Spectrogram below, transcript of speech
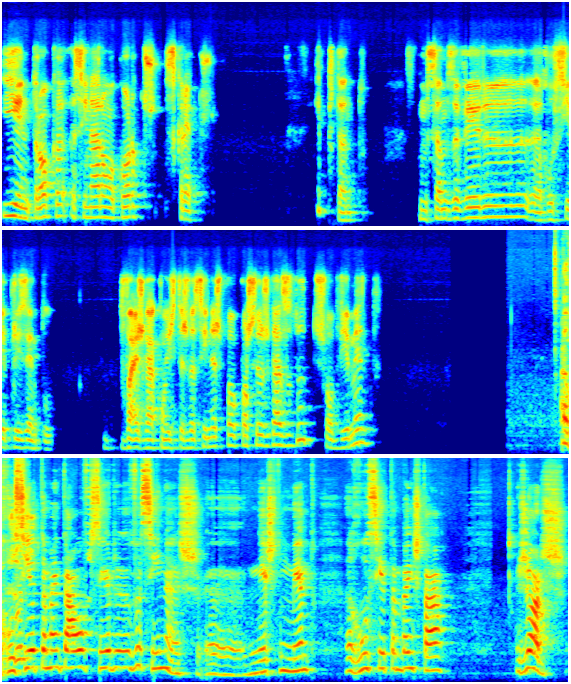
E, em troca, assinaram acordos secretos. E, portanto, começamos a ver eh, a Rússia, por exemplo, vai jogar com estas vacinas para, para os seus gasodutos, obviamente. A Rússia também está a oferecer vacinas. Uh, neste momento, a Rússia também está. Jorge.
